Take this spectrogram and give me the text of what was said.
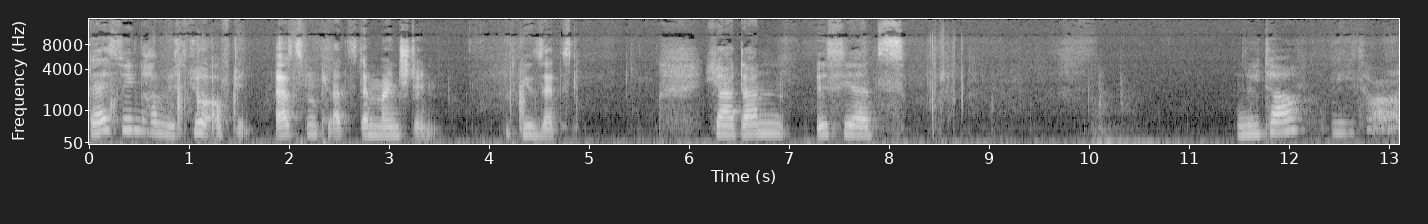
Deswegen haben wir Stu auf den ersten Platz der Meilensteine gesetzt. Ja, dann ist jetzt Nita, Nita.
